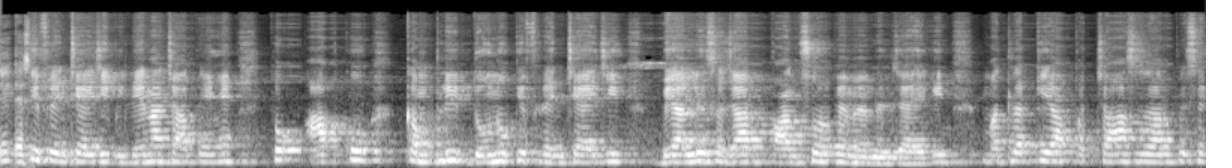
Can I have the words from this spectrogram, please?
एस की फ्रेंचाइजी भी लेना चाहते हैं तो आपको कंप्लीट दोनों की फ्रेंचाइजी बयालीस हज़ार पाँच सौ रुपए में मिल जाएगी। मतलब कि आप पचास हज़ार रुपए से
